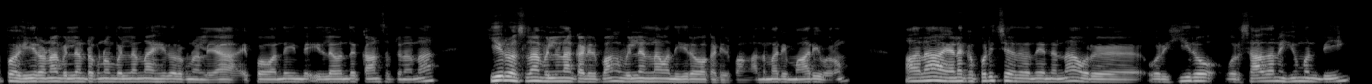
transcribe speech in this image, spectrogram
இப்போ ஹீரோனா வில்லன் இருக்கணும், வில்லன்னா ஹீரோ இருக்கணும் இல்லையா? இப்போ வந்து இந்த இதுல வந்து கான்செப்ட் என்னன்னா, ஹீரோஸ்லாம் வில்லனா காட்டியிருப்பாங்க. வில்லன்லாம் வந்து ஹீரோவா காட்டியிருப்பாங்க. அந்த மாரி மாறி வரும். ஆனா எனக்கு பிடிச்சது வந்து என்னன்னா, ஒரு ஒரு ஹீரோ, ஒரு சாதாரண ஹியூமன் பீயிங்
